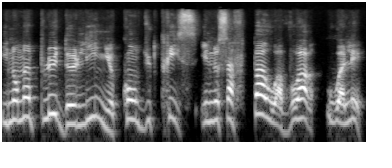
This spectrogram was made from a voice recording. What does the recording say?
ils n'ont même plus de ligne conductrice, ils ne savent pas où avoir, où aller.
